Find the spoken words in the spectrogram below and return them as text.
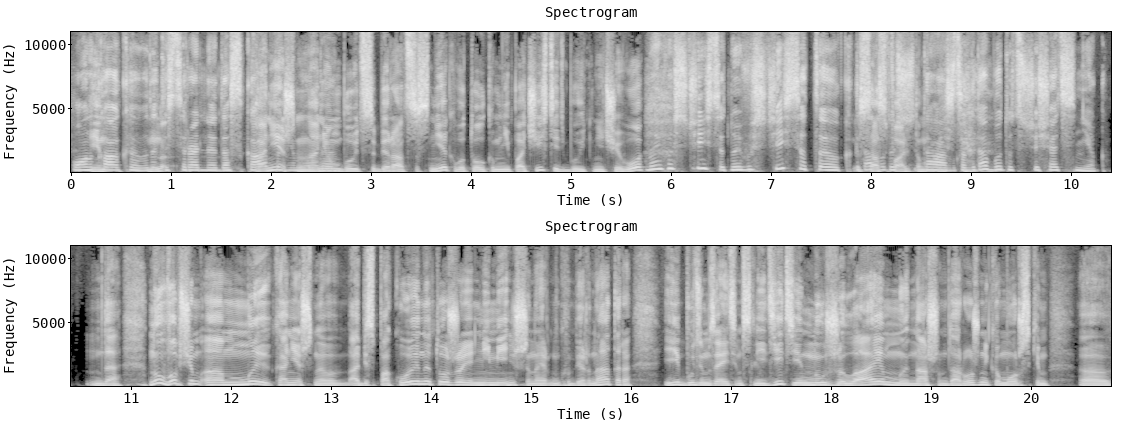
Он И как э, вот на- эта стиральная доска. Конечно, нему, на да. нем будет собираться снег, его толком не почистить будет ничего. Ну его счистят, но его счистят, э, когда, С будут, асфальтом да, когда будут счищать снег. Да. Ну, в общем, э, мы, конечно, обеспокоены тоже, не меньше, наверное, губернатора, и будем за этим следить. И, ну, желаем мы нашим дорожникам орским э,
